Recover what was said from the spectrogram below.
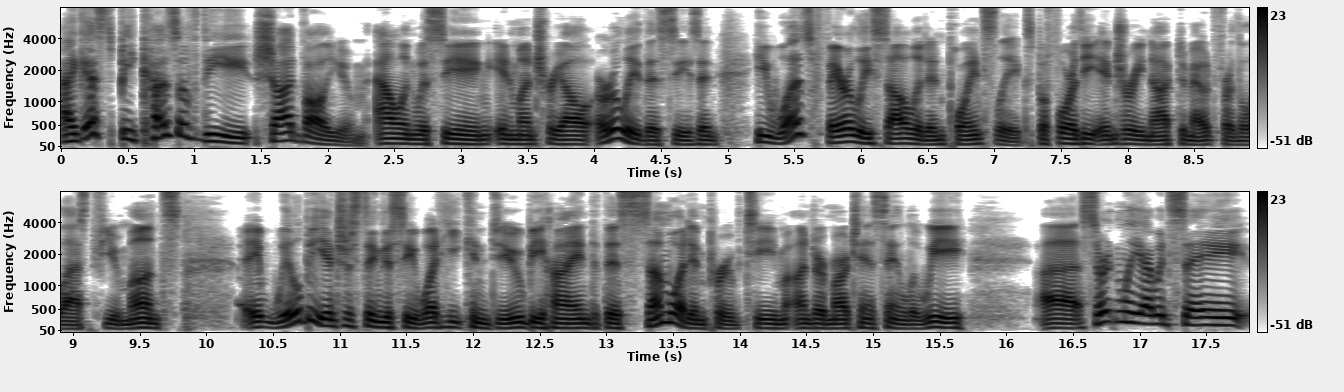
I guess because of the shot volume Allen was seeing in Montreal early this season, he was fairly solid in points leagues before the injury knocked him out for the last few months. It will be interesting to see what he can do behind this somewhat improved team under Martin St. Louis. Uh, certainly, I would say,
